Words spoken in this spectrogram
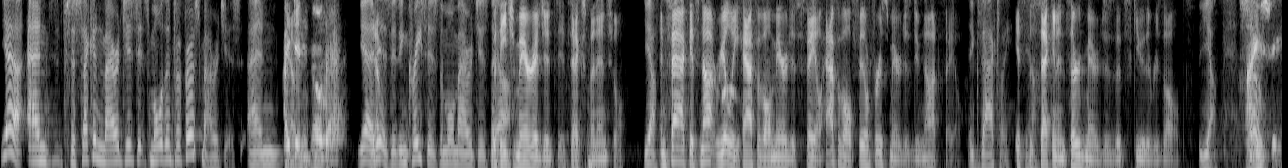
Yeah. And for second marriages, it's more than for first marriages. And I didn't know that. Yeah, it yep. is. It increases the more marriages With are. each marriage, it's, it's exponential. Yeah. In fact, it's not really half of all marriages fail. Half of all first marriages do not fail. Exactly. It's yeah. the second and third marriages that skew the results. Yeah. So, I see.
